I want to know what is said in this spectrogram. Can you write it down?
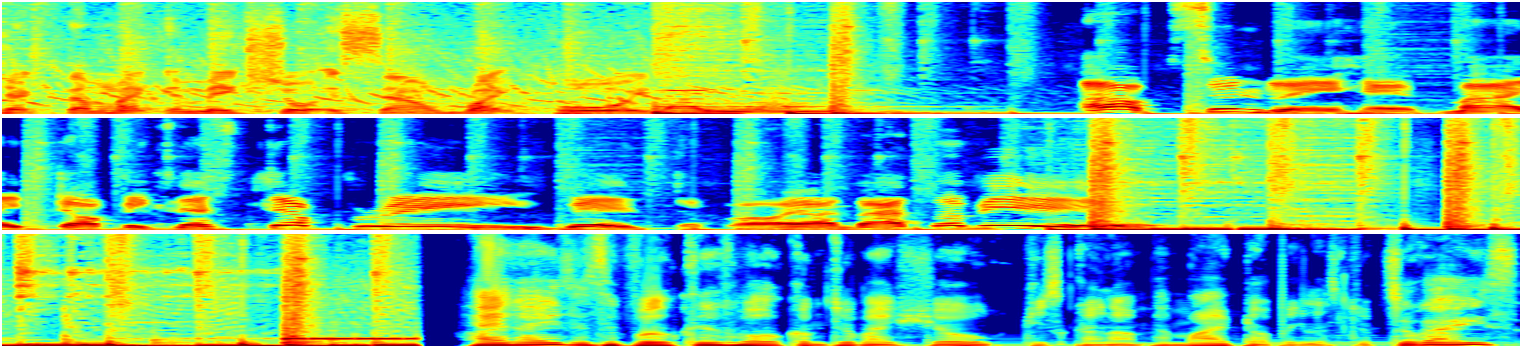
check the mic and make sure it sound right, boys. आप सुन रहे हैं my topic with the boy on that mobile Hi guys, this is Vulcan. Welcome to my show जिसका नाम है My Topic List. So guys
